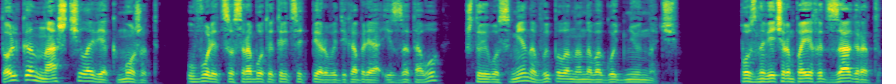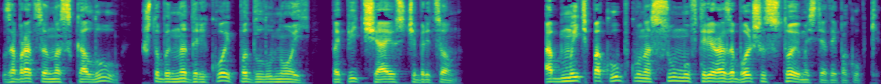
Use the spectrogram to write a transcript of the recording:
только наш человек может уволиться с работы 31 декабря из-за того, что его смена выпала на новогоднюю ночь. Поздно вечером поехать за город, забраться на скалу чтобы над рекой под луной попить чаю с чабрецом. Обмыть покупку на сумму в три раза больше стоимости этой покупки.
